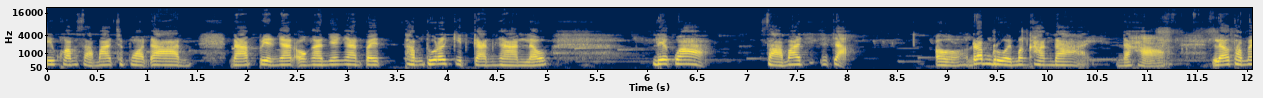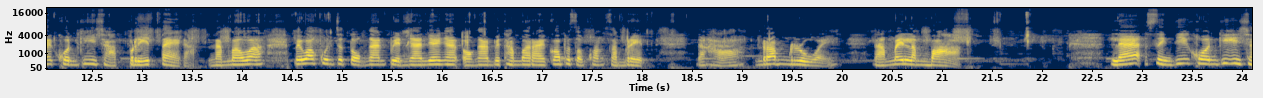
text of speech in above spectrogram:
มีความสามารถเฉพาะด้านนะเปลี่ยนงานออกงานแย่งงานไปทำธุรกิจการงานแล้ว เรียกว่าสามารถที่จะเอ่อร่ำรวยมั่งคั่งได้นะคะ แล้วทำให้คนที่ฉาปรี๊ดแตกอะนะมาว่า ไม่ว่าคุณจะตกงานเปลี่ยนงานย้ายงานออกงานไปทำอะไรก็ประสบความสำเร็จนะคะ ร่ำรวยนะไม่ลำบาก และสิ่งที่คนที่อิจฉ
